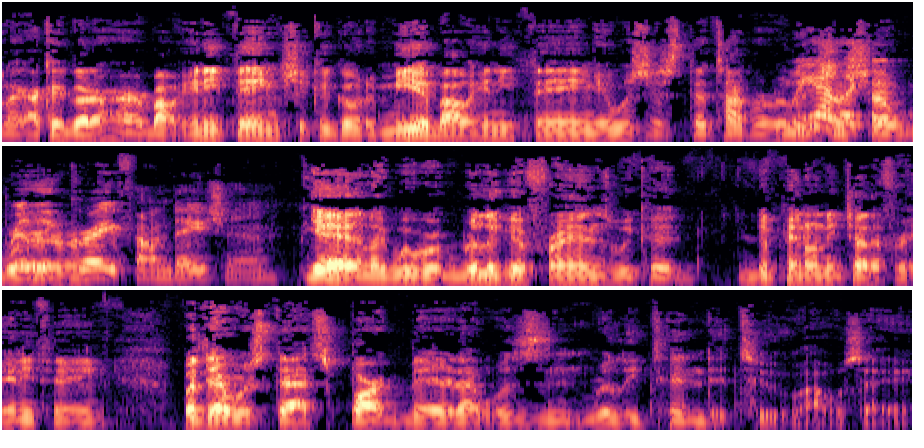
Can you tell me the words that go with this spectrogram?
like I could go to her about anything. She could go to me about anything. It was just the type of relationship. we had like a really where, great foundation. yeah, like we were really good friends. We could depend on each other for anything. But there was that spark there that wasn't really tended to. I would say.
